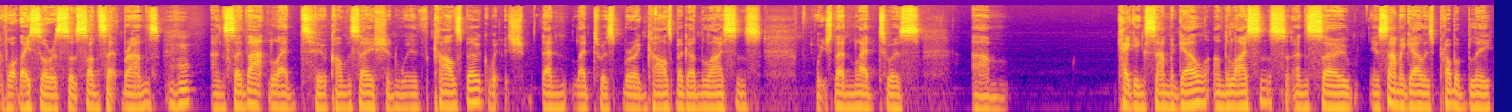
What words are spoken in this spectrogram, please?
of what they saw as sort of sunset brands. Mm-hmm. And so that led to a conversation with Carlsberg, which then led to us brewing Carlsberg under license, which then led to us um, kegging San Miguel under license. And so you know, San Miguel is probably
